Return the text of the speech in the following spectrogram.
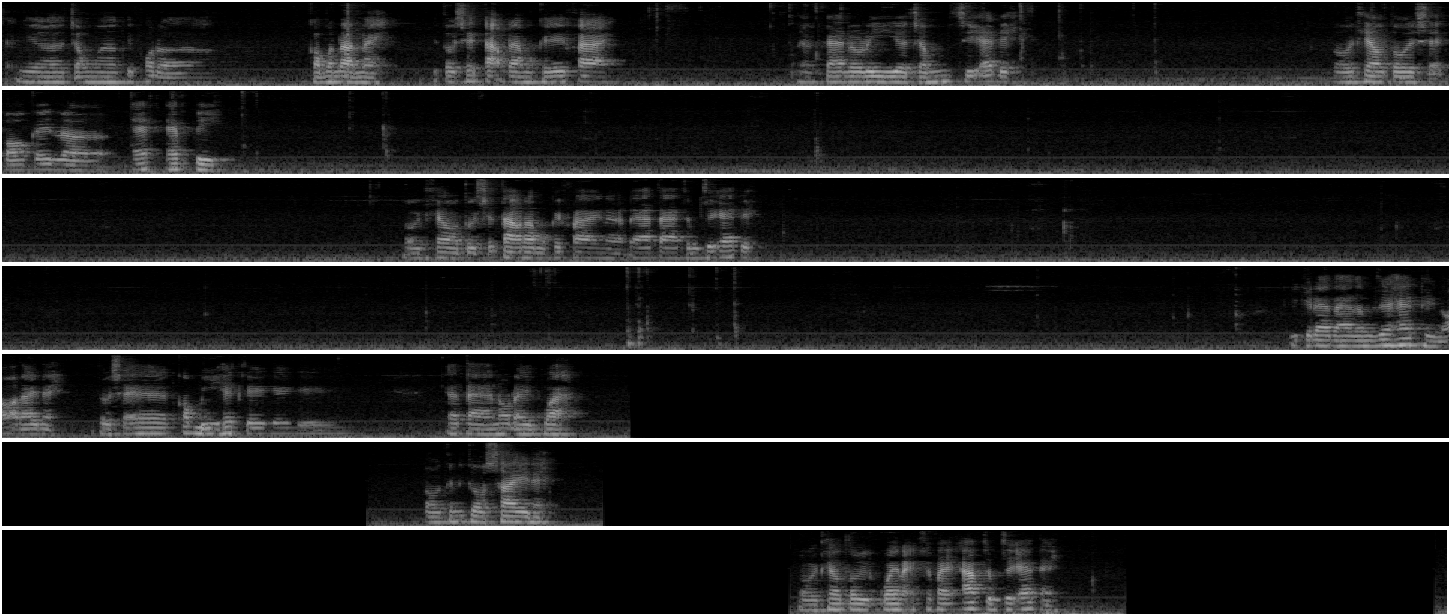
Như trong ờ, cái folder component này thì tôi sẽ tạo ra một cái file gallery.js ờ, đi. Rồi theo tôi sẽ có cái rsfp rồi theo tôi sẽ tạo ra một cái file là data.js đi. Cái data.js thì nó ở đây này. Tôi sẽ copy hết cái, cái, cái data nó đây qua. Rồi tính cho xây này. Rồi theo tôi quay lại cái file app.js này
